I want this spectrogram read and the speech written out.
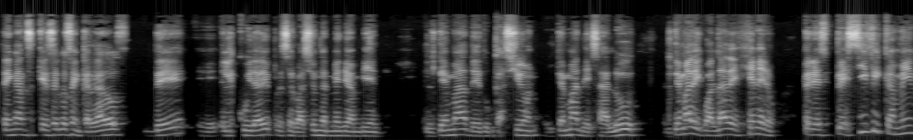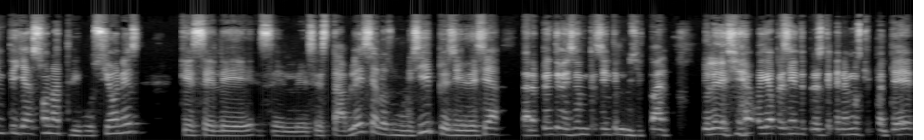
tengan que ser los encargados de eh, el cuidado y preservación del medio ambiente, el tema de educación, el tema de salud, el tema de igualdad de género, pero específicamente ya son atribuciones que se, le, se les establece a los municipios y decía, de repente me decía un presidente municipal, yo le decía, oiga, presidente, pero es que tenemos que meter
